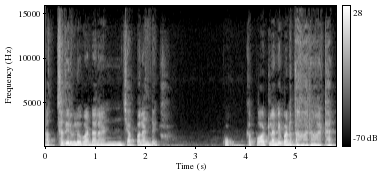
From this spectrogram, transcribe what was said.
అచ్చ తెలుగులో పడ్డాలని చెప్పాలంటే కుక్క పాటలన్నీ పడతాం అనమాట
